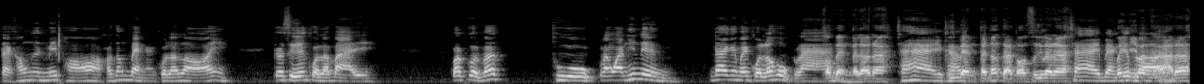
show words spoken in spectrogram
แต่เขาเงินไม่พอเขาต้องแบ่งกันคนละร้อย ก็ซื้อกันคนละใบ ปรากฏว่าถูกรางวัลที่หนึ่ง ได้กันไปคนละหกล้านเขาแบ่งกันแล้วนะใช่คคือรับแบ่งกันตั้งแต่ตอนซื้อแล้วนะใช่แบ่งไม่เรียมีบร้ปัญอยหานะ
